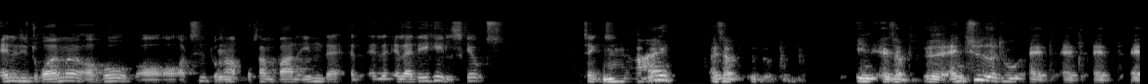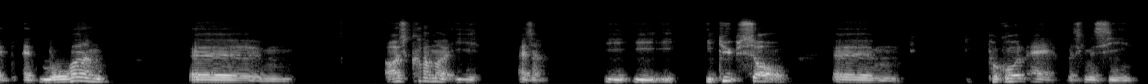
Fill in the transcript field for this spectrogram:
alle de drømme og håb og, og, og tid, du har på sammen med barnet inden da. Eller, eller er det helt skævt tænkt? Nej, altså, en, altså øh, antyder du, at, at, at, at, at moren øh, også kommer i, altså, i, i, i, i dyb sorg øh, på grund af, hvad skal man sige,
